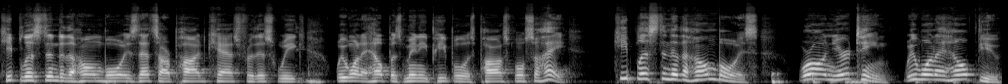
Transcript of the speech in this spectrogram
Keep listening to the Homeboys. That's our podcast for this week. We want to help as many people as possible. So hey keep listening to the Homeboys. We're on your team. We want to help you.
